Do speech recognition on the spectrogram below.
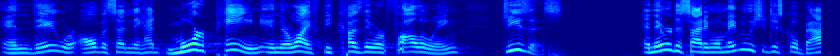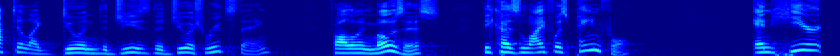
and they were all of a sudden, they had more pain in their life because they were following Jesus. And they were deciding, well, maybe we should just go back to like doing the, Jews, the Jewish roots thing, following Moses because life was painful. And here,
